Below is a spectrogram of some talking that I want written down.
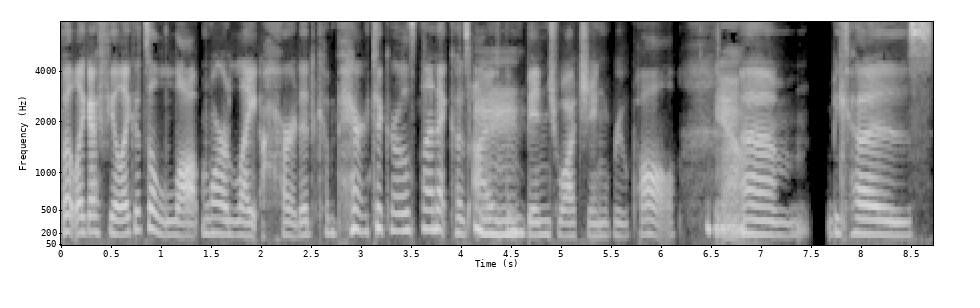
but like i feel like it's a lot more lighthearted compared to girls planet because i've been binge watching rupaul Yeah. um because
